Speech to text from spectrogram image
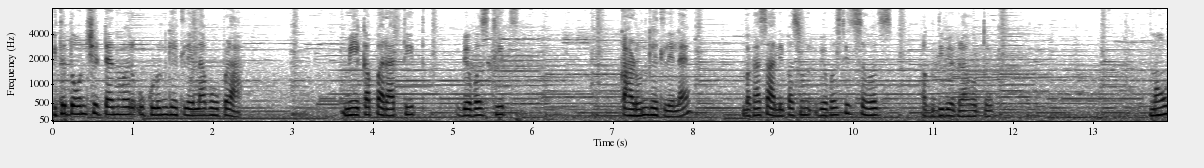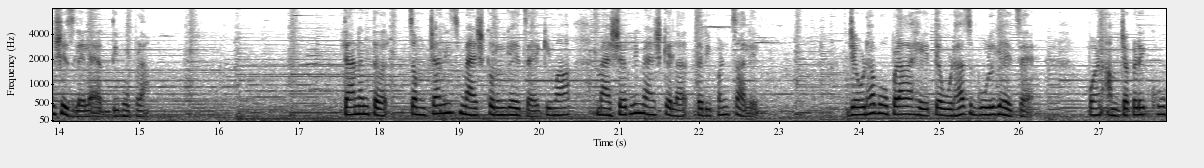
इथं दोन शिट्ट्यांवर उकडून घेतलेला भोपळा मी एका परातीत व्यवस्थित काढून घेतलेला आहे. बघा सालीपासून व्यवस्थित सहज अगदी वेगळा होतो. मऊ शिजलेला आहे अगदी भोपळा. त्यानंतर चमच्यानीच मॅश करून घ्यायचा आहे किंवा मॅशरनी मॅश केला तरी पण चालेल. जेवढा भोपळा आहे तेवढाच गूळ घ्यायचा आहे. पण आमच्याकडे खूप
